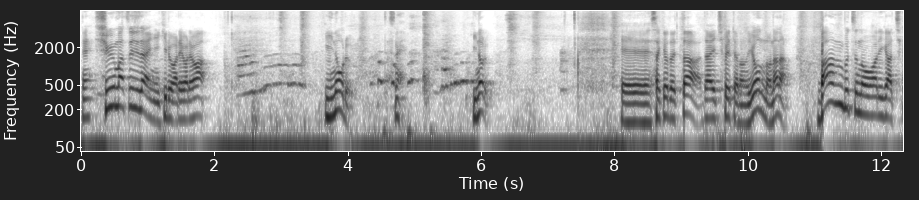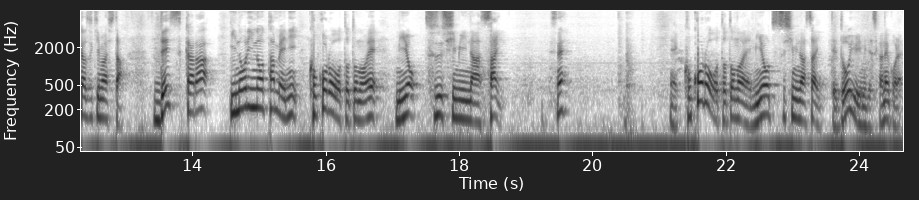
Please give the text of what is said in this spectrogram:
ね、終末時代に生きる我々は祈るですね。祈る、えー、先ほど言った第一ペテロの4の7万物の終わりが近づきました。ですから祈りのために心を整え身を慎みなさい。ですね。ね心を整え身を慎みなさい。ってどういう意味ですかねこれ、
